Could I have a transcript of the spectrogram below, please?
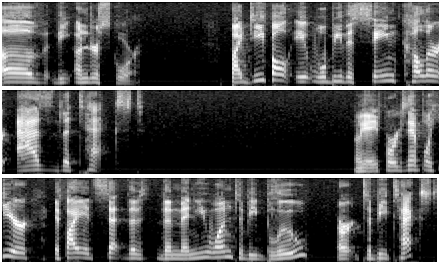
of the underscore. By default, it will be the same color as the text. Okay, for example, here, if I had set the, the menu one to be blue or to be text,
